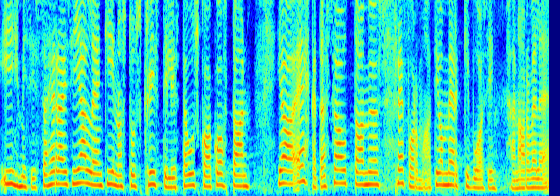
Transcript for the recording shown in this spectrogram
ihmisissä heräisi jälleen kiinnostus kristillistä uskoa kohtaan ja ehkä tässä auttaa myös reformaation merkkivuosi, hän arvelee.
